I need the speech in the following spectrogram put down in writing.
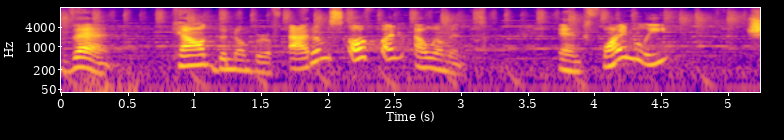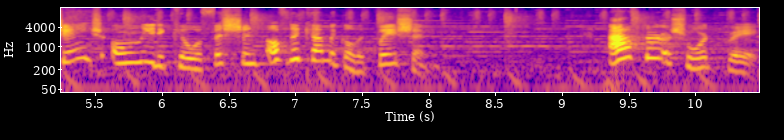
Then, count the number of atoms of an element. And finally, change only the coefficient of the chemical equation. After a short break,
